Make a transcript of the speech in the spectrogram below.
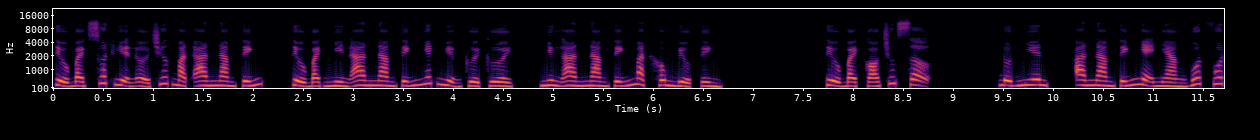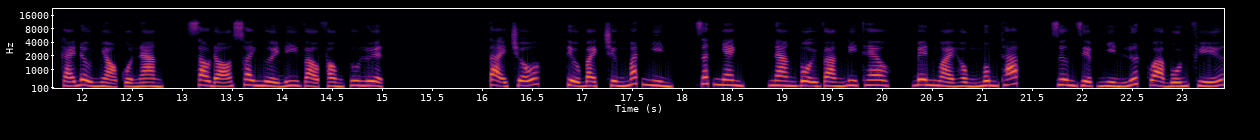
Tiểu Bạch xuất hiện ở trước mặt An Nam Tĩnh, Tiểu Bạch nhìn An Nam Tĩnh nhếch miệng cười cười, nhưng An Nam Tĩnh mặt không biểu tình. Tiểu Bạch có chút sợ. Đột nhiên, An Nam Tĩnh nhẹ nhàng vuốt vuốt cái đầu nhỏ của nàng, sau đó xoay người đi vào phòng tu luyện. Tại chỗ, Tiểu Bạch trừng mắt nhìn, rất nhanh, nàng vội vàng đi theo, bên ngoài hồng mông tháp, Dương Diệp nhìn lướt qua bốn phía,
